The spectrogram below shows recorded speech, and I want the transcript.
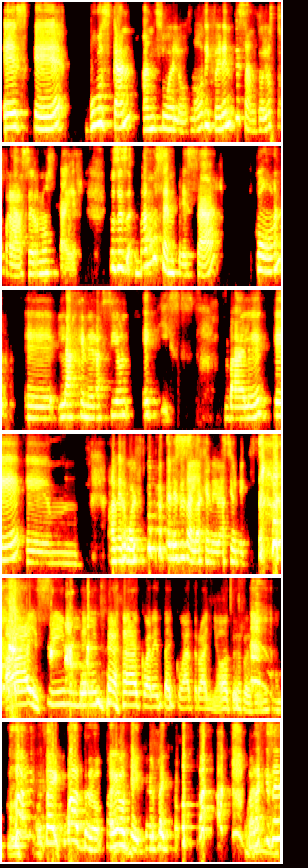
es que buscan anzuelos, ¿no? Diferentes anzuelos para hacernos caer. Entonces, vamos a empezar con eh, la generación X. ¿vale? Que, em, a ver, Wolf, tú perteneces a la generación X. Ay, sí, miren, 44 años recién 44, ok, perfecto. Para que se den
